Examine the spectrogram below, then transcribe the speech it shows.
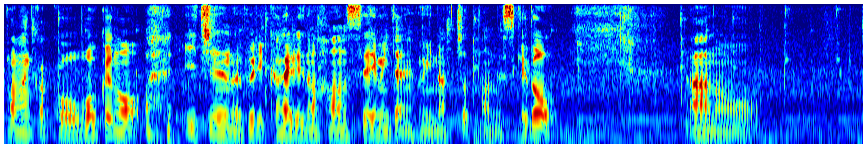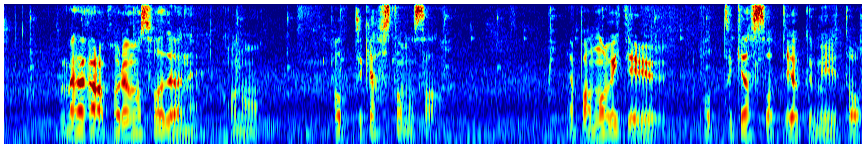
まあ、なんかこう僕の 1年の振り返りの反省みたいな風になっちゃったんですけどあの、まあ、だからこれもそうだよね。このポッドキャストもさやっぱ伸びてるポッドキャストってよく見ると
